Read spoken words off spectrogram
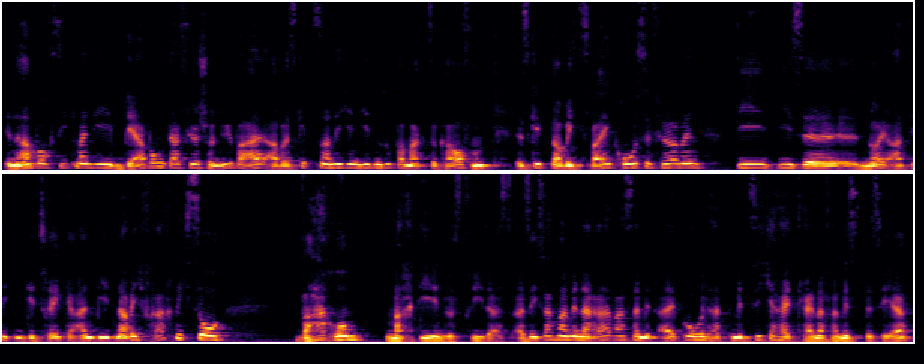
In Hamburg sieht man die Werbung dafür schon überall, aber es gibt es noch nicht in jedem Supermarkt zu kaufen. Es gibt, glaube ich, zwei große Firmen, die diese neuartigen Getränke anbieten. Aber ich frage mich so, warum macht die Industrie das? Also ich sage mal, Mineralwasser mit Alkohol hat mit Sicherheit keiner vermisst bisher.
